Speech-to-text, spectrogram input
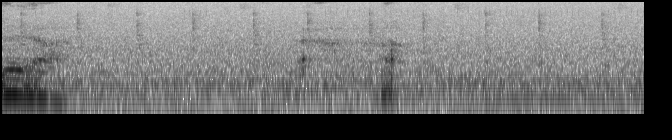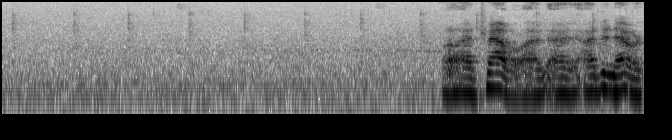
the uh, well, I traveled. I, I, I didn't have a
